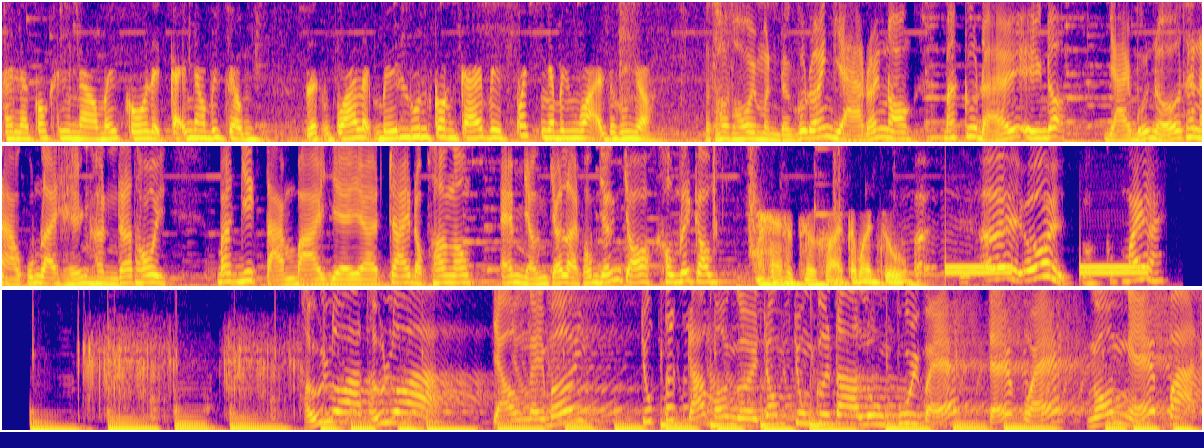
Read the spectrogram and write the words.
Hay là có khi nào mấy cô lại cãi nhau với chồng? Giận quá lại bế luôn con cái về quách nhà bên ngoại rồi không nhở? Thôi thôi mình đừng có đoán già đoán non. Bác cứ để yên đó. Vài bữa nữa thế nào cũng lại hiện hình ra thôi. Bác viết tạm bài về à, trai độc thân không? Em nhận trả lời phỏng vấn cho không lấy công. Thôi khỏi cảm ơn chú. Ê ơi cúp máy rồi Thử loa thử loa. Chào ngày mới. Chúc tất cả mọi người trong chung cư ta luôn vui vẻ Trẻ khỏe, ngon nghẻ và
